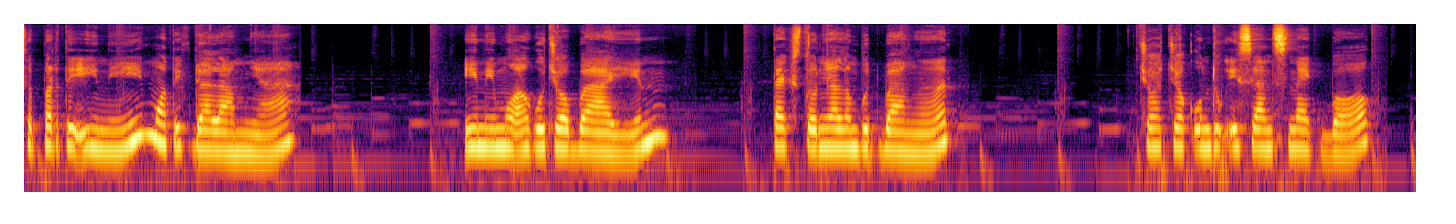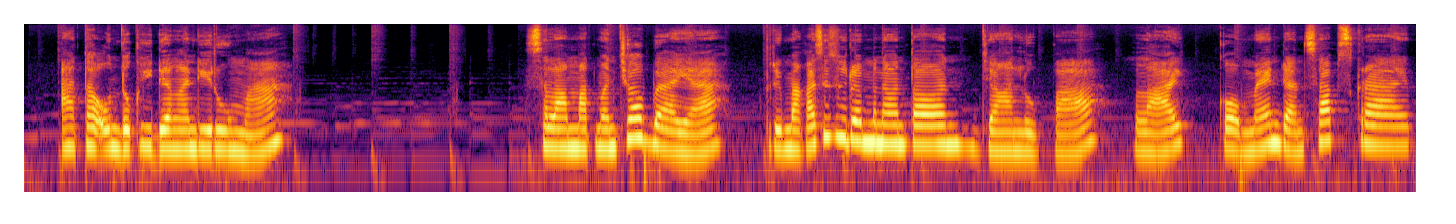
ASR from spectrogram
Seperti ini motif dalamnya. Ini mau aku cobain. Teksturnya lembut banget. Cocok untuk isian snack box atau untuk hidangan di rumah. Selamat mencoba ya. Terima kasih sudah menonton. Jangan lupa like, komen, dan subscribe.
